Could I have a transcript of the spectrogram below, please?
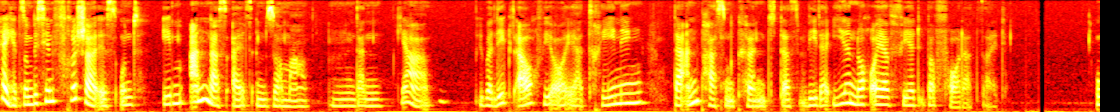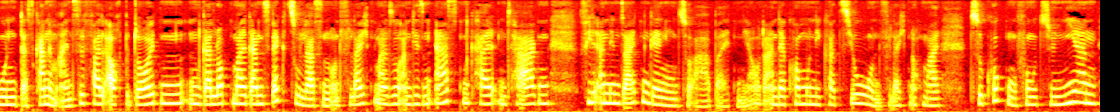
ja jetzt so ein bisschen frischer ist und eben anders als im Sommer. Hm, dann ja, überlegt auch, wie euer Training da anpassen könnt, dass weder ihr noch euer Pferd überfordert seid. Und das kann im Einzelfall auch bedeuten, einen Galopp mal ganz wegzulassen und vielleicht mal so an diesen ersten kalten Tagen viel an den Seitengängen zu arbeiten, ja, oder an der Kommunikation, vielleicht noch mal zu gucken, funktionieren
